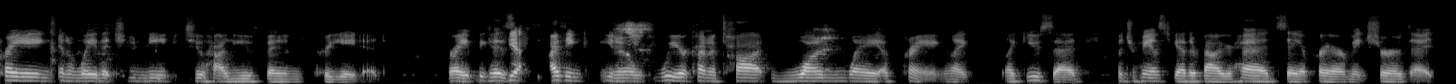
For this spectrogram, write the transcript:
praying in a way that's unique to how you've been created right? Because i think you know we are kind of taught one way of praying. Like like you said put your hands together bow your head say a prayer make sure that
